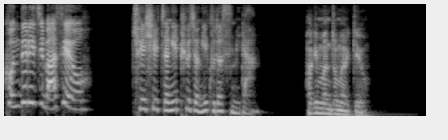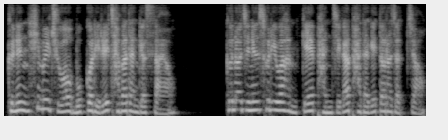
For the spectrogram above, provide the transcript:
건드리지 마세요. 최 실장의 표정이 굳었습니다. 확인만 좀 할게요. 그는 힘을 주어 목걸이를 잡아당겼어요. 끊어지는 소리와 함께 반지가 바닥에 떨어졌죠.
